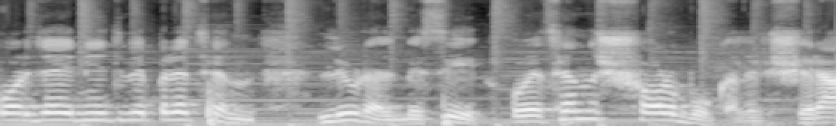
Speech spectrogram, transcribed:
পর্যায়ে নিয়ে যেতে পেরেছেন লিওনেল মেসি। হয়েছেন সর্বকালের সেরা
